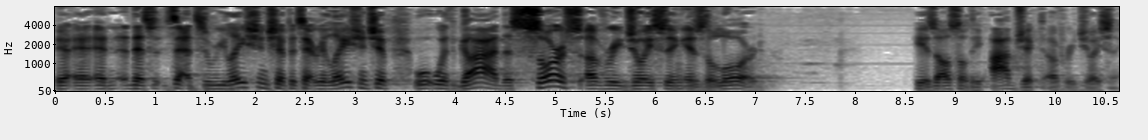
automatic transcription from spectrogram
And that's, that's relationship. It's that relationship with God. The source of rejoicing is the Lord. He is also the object of rejoicing.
